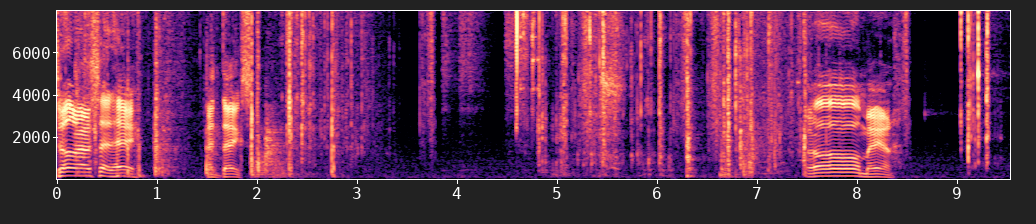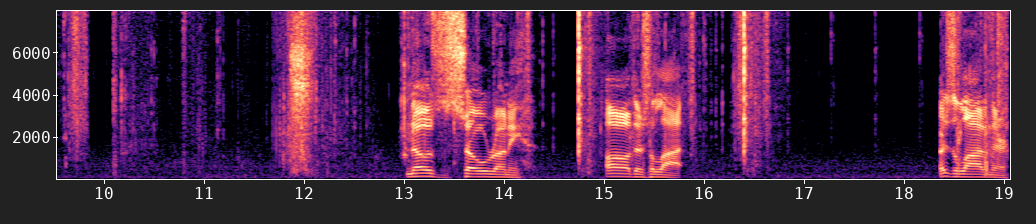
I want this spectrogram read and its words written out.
Tell her I said hey. And thanks. Oh man. Nose is so runny. Oh, there's a lot. There's a lot in there.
